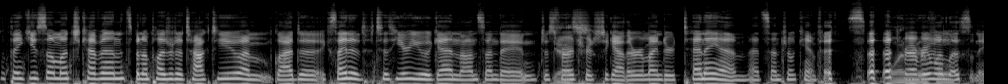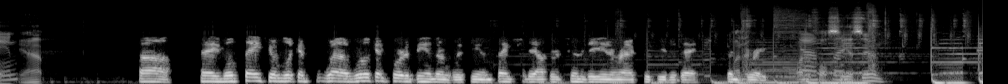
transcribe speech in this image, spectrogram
Well, thank you so much, Kevin. It's been a pleasure to talk to you. I'm glad to excited to hear you again on Sunday and just yes. for our church together. Reminder: 10 a.m. at Central Campus for everyone listening. Yep. Uh, hey, well, thank you. I'm looking. Well, we're looking forward to being there with you, and thanks for the opportunity to interact with you today. It's been Wonderful. great. Wonderful. Yeah, See you soon.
